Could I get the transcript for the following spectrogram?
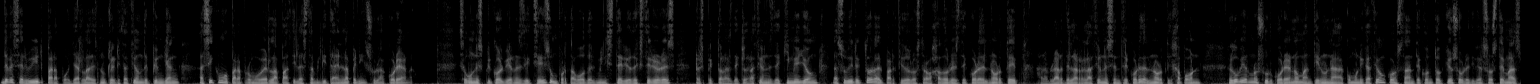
debe servir para apoyar la desnuclearización de Pyongyang, así como para promover la paz y la estabilidad en la península coreana. Según explicó el viernes 16 un portavoz del Ministerio de Exteriores respecto a las declaraciones de Kim Yo-jong, la subdirectora del Partido de los Trabajadores de Corea del Norte, al hablar de las relaciones entre Corea del Norte y Japón, el gobierno surcoreano mantiene una comunicación constante con Tokio sobre diversos temas,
